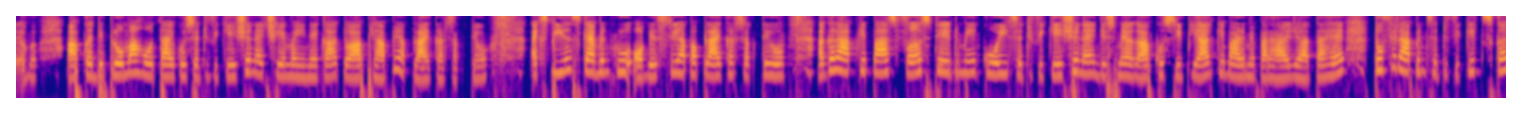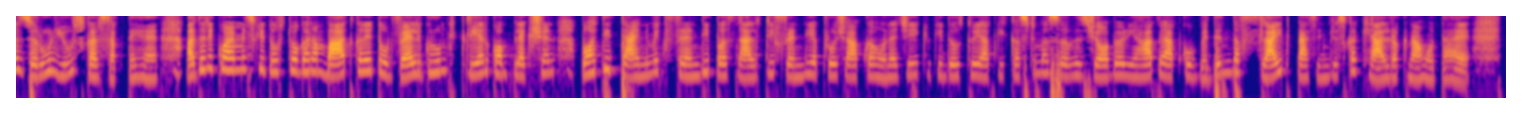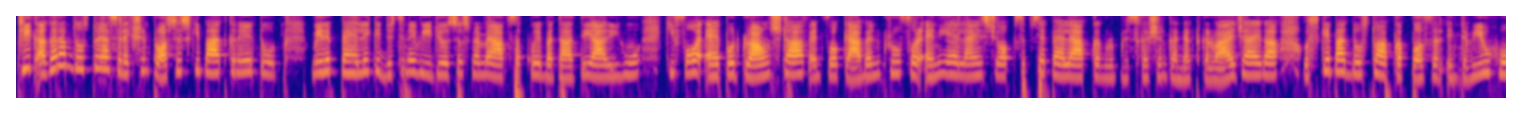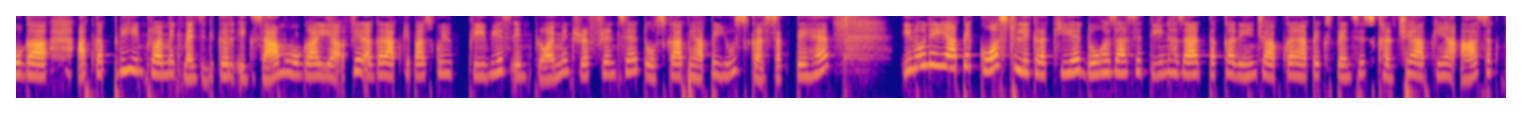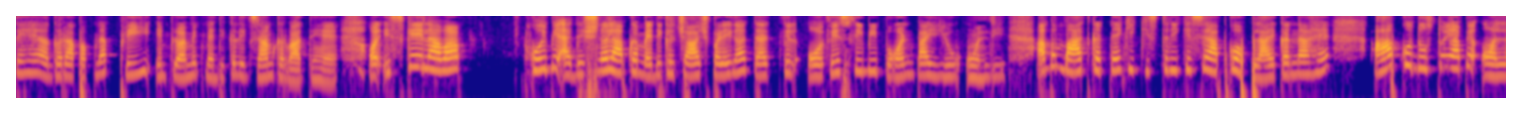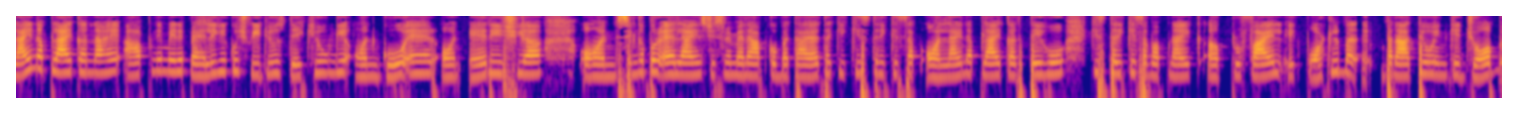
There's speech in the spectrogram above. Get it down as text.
आपका डिप्लोमा होता है, कोई सर्टिफिकेशन है छः महीने का तो आप यहाँ पे अप्लाई कर सकते हो। एक्सपीरियंस कैबिन क्रू ऑब्वियसली आप अप्लाई कर सकते हो। अगर आपके पास फ़र्स्ट एड में कोई सर्टिफिकेशन है, जिसमें अगर आपको सीपीआर के बारे में पढ़ाया जाता है तो फिर आप इन सर्टिफिकेट्स का ज़रूर यूज़ कर सकते हैं। अदर रिक्वायरमेंट्स की दोस्तों, अगर हम बात करें तो वेल ग्रूम्ड क्लियर कॉम्प्लेक्शन बहुत ही dynamic friendly personality friendly approach आपका होना चाहिए, क्योंकि दोस्तों ये आपकी कस्टमर सर्विस जॉब है और यहाँ पे आपको within the flight passengers का ख्याल रखना होता है। ठीक, अगर हम दोस्तों यहाँ सिलेक्शन प्रोसेस की बात करें तो मेरे पहले के जितने वीडियोस है उसमें मैं आप सबको ये बताती आ रही हूँ कि for airport ground staff and for cabin crew for any airlines job सबसे पहले आपका ग्रुप डिस्कशन कंडक्ट करवाया जाएगा, उसके बाद दोस्तों आपका पर्सनल इंटरव्यू होगा, आपका प्री एम्प्लॉयमेंट मेडिकल एग्ज़ाम होगा या फिर अगर आपके पास कोई प्रीवियस एम्प्लॉयमेंट रेफरेंस है तो उसका आप यहाँ पे यूज़ कर सकते हैं। इन्होंने यहाँ पे कॉस्ट लिख रखी है 2000 से 3000 तक का रेंज आपका यहाँ पे एक्सपेंसेस खर्चे आपके यहाँ आ सकते हैं अगर आप अपना प्री एम्प्लॉयमेंट मेडिकल एग्ज़ाम करवाते हैं। और इसके अलावा कोई भी एडिशनल आपका मेडिकल चार्ज पड़ेगा that will obviously be bond by you only अब हम बात करते हैं कि किस तरीके से आपको अप्लाई करना है। आपको दोस्तों यहाँ पे ऑनलाइन अप्लाई करना है। आपने मेरे पहले के कुछ वीडियोस देखे होंगे on Go Air on Air Asia on Singapore Airlines जिसमें मैंने आपको बताया था कि किस तरीके से आप ऑनलाइन अप्लाई करते हो, किस तरीके से आप अपना एक प्रोफ़ाइल एक पोर्टल बनाते हो इनके जॉब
